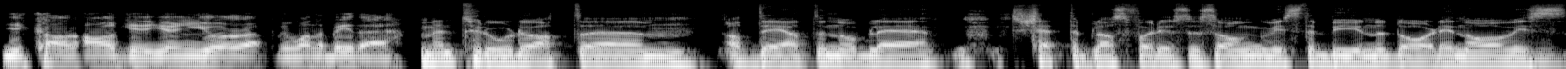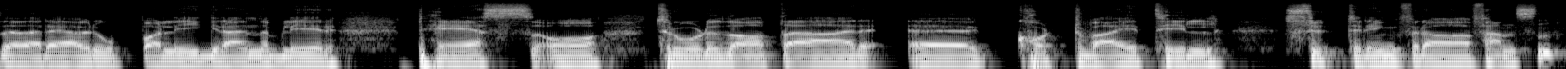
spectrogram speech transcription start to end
you can't argue that you're in Europe. We want to be there. Men tror du at, um, at det at det nå ble sjetteplass forrige sesong, hvis det begynner dårlig nå, hvis det der Europaliga-greiene blir pes, og tror du da at det er eh, kort vei til sutring fra fansen?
